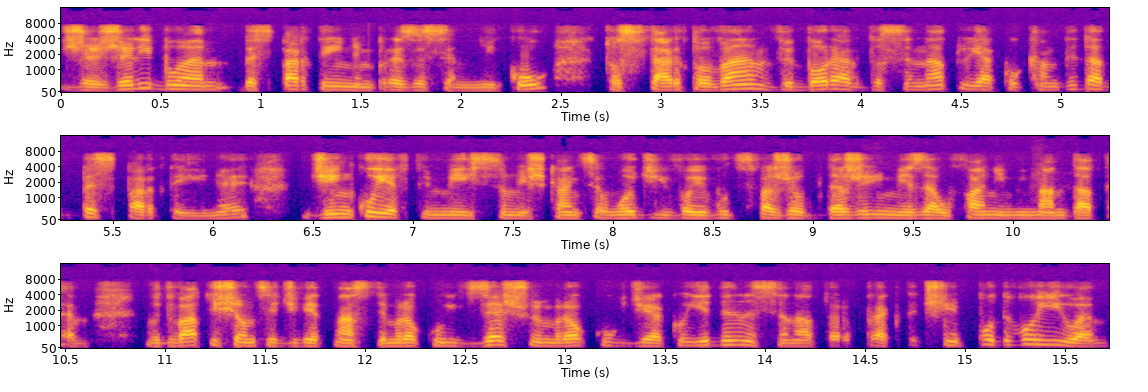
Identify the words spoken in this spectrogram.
że jeżeli byłem bezpartyjnym prezesem NIK-u, to startowałem w wyborach do Senatu jako kandydat bezpartyjny. Dziękuję w tym miejscu mieszkańcom Łodzi i województwa, że obdarzyli mnie zaufaniem i mandatem w 2019 roku i w zeszłym roku, gdzie jako jedyny senator praktycznie podwoiłem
